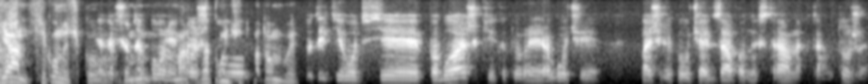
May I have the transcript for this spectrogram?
Ян, секундочку. Я хочу дополнить, Марк, то, закончить, потом вы. Вот эти вот все поблажки, которые рабочие начали получать в западных странах, там тоже,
